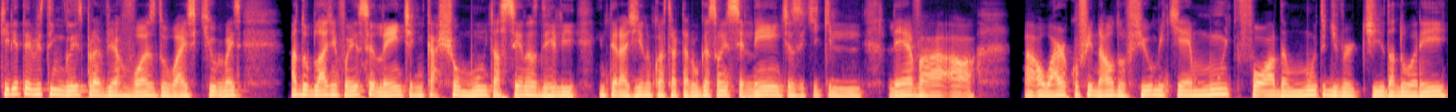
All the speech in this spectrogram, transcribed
Queria ter visto em inglês para ver a voz do Ice Cube, mas a dublagem foi excelente, encaixou muito. As cenas dele interagindo com as tartarugas são excelentes e que, que leva a, a, ao arco final do filme, que é muito foda, muito divertido. Adorei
